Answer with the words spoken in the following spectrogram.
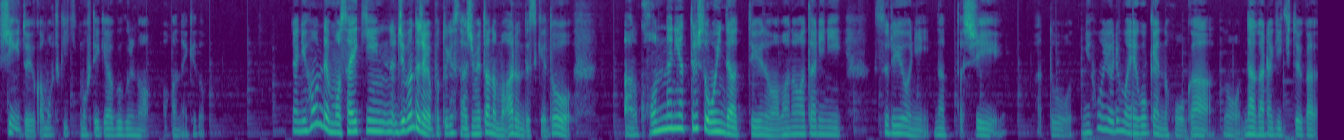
真意というか目的、目的は Google のわかんないけど、日本でも最近自分たちがポッドキャスト始めたのもあるんですけどあのこんなにやってる人多いんだっていうのは目の当たりにするようになったしあと日本よりも英語圏の方がながら聞きというか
